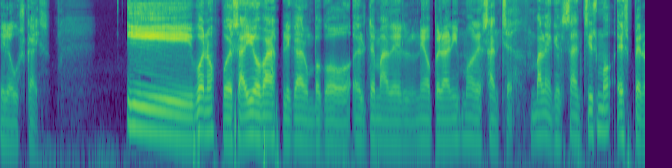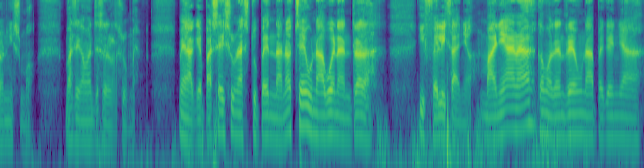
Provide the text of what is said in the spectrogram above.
y lo buscáis. Y bueno, pues ahí os va a explicar un poco el tema del neoperonismo de Sánchez, ¿vale? Que el sanchismo es peronismo, básicamente es el resumen. Venga, que paséis una estupenda noche, una buena entrada y feliz año. Mañana, como tendré una pequeña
